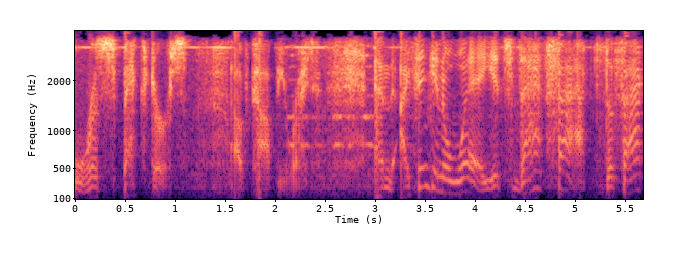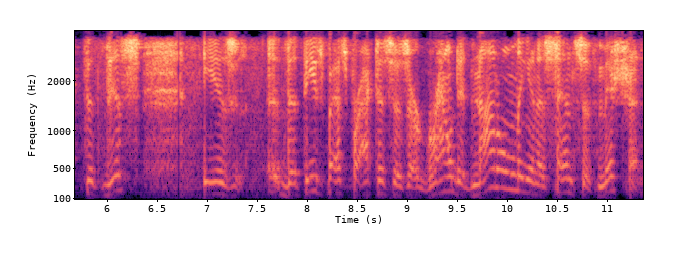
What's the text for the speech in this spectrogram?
respecters of copyright. And I think in a way it's that fact, the fact that this is that these best practices are grounded not only in a sense of mission,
